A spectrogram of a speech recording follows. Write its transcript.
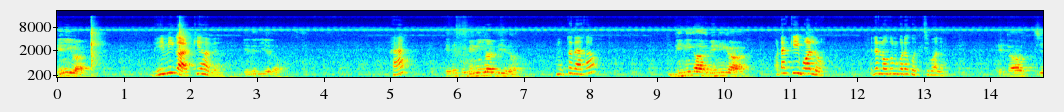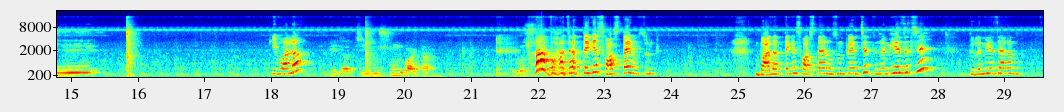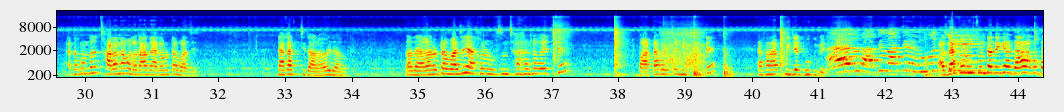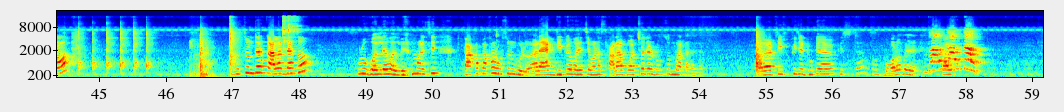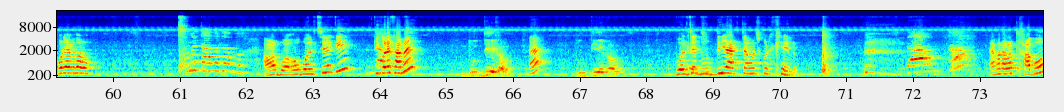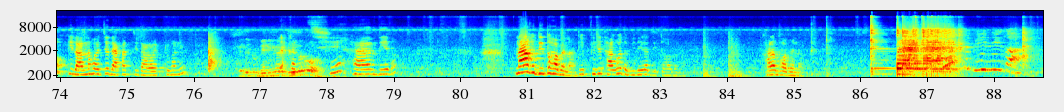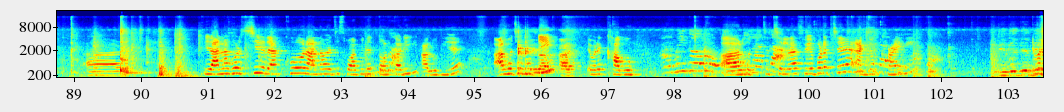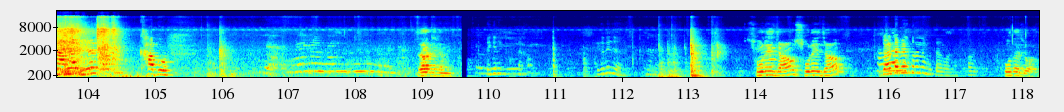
Vinegar. Vinegar কি হবে? এতে দিয়ে দাও। হ্যাঁ? এতে একটু ভিনিগার দিয়ে দাও? মুখটা দেখাও। Vinegar vinegar. ওটা কি বলো? এটা নতুন করে করছি বলো। এটা হচ্ছে কি বলো? এটা হচ্ছে রসুন বাটা। হ্যাঁ, বাজার থেকে সস্তায় রসুন বাজার থেকে সস্তায় রসুন পেয়েছে তুলে নিয়ে এসেছে। তুলে নিয়ে এসে এখন এতক্ষণ ধরে ছাড়ানো হলো, রাত এগারোটা বাজে। দেখাচ্ছি দাঁড়া ওই দেখো। রাত এগারোটা বাজে, এখন রসুন ছাড়ানো হয়েছে, বাটা হয়েছে মিক্সিতে, এখন আর ফ্রিজে ঢুকবে। আর দেখো রসুনটা দেখে দাও, এখন দাও। রসুনটার কালার দেখো, পুরো হলদে হলদে মানে পাকা পাকা রসুনগুলো, আর এক ডিপে হয়েছে মানে সারা বছরের রসুন বাটা হয়ে গেছে। এবার ডিপ ফ্রিজে ঢুকে যাবে ফ্রিজটা, পুরো বড় হয়ে যাবে। পরে যাবে ধরো। আমার ব- ও বলছে কি কি করে খাবে? দুধ দিয়ে খাব। হ্যাঁ? দুধ দিয়ে খাব। বলছে দুধ দিয়ে এক চামচ করে খেয়ে নেব এখন আবার খাব কি রান্না হয়েছে দেখাচ্ছি দাঁড়াও একটুখানি। হ্যাঁ দিয়ে দাও। না দিতে হবে না। ডিপ ফ্রিজে থাকবে তো ভিনেগার দিতে হবে না। খারাপ হবে না। রান্না করছি দেখো রান্না হয়েছে সোয়াবিনের তরকারি আলু দিয়ে। আর হচ্ছে রুটি এবারে খাব। আর হচ্ছে ছেলেরা শুয়ে পড়েছে একদম খায়নি। এবার আমরা খাব। সরে যাও সরে যাও। জলটা বের করে নেব তারপরে। কোথায় জল?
